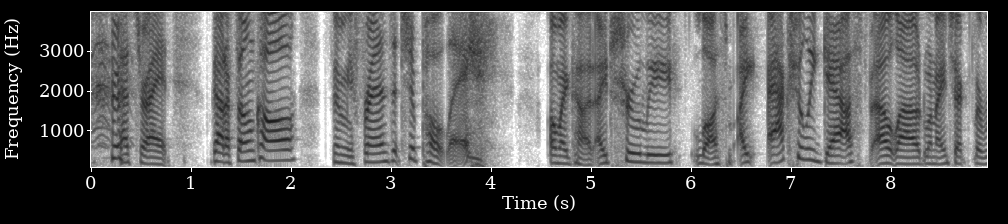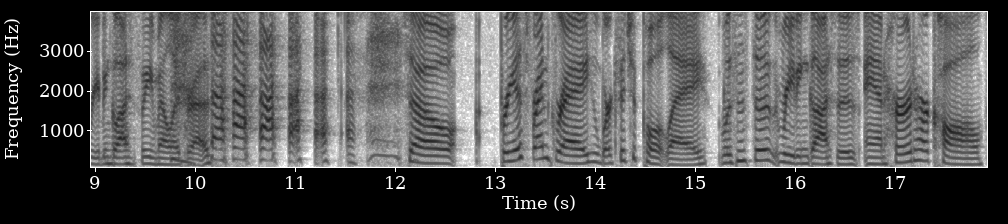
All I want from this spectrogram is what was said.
That's right. Got a phone call from your friends at Chipotle. Oh my god, I truly lost. I actually gasped out loud when I checked the reading glasses email address. so, Brea's friend Gray, who works at Chipotle, listens to reading glasses and heard our call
